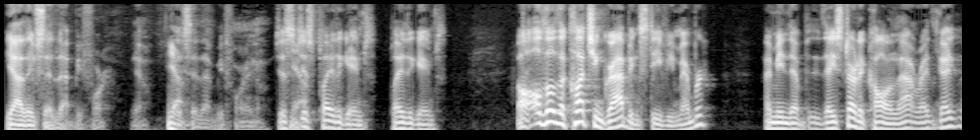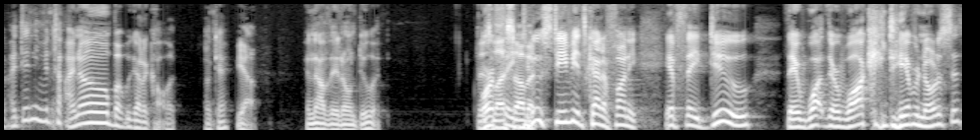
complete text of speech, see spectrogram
yeah, they've said that before. Yeah. Yeah. They've said that before. You know, just, Yeah. just play the games, play the games. Although the clutch and grabbing, Stevie, remember? I mean, they, they started calling that, right? The guy, I didn't even, t- I know, but we got to call it. Okay. Yeah. And now they don't do it. There's or if less they of do, it Stevie, it's kind of funny. If they do, they what they're walking. Do you ever notice it?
